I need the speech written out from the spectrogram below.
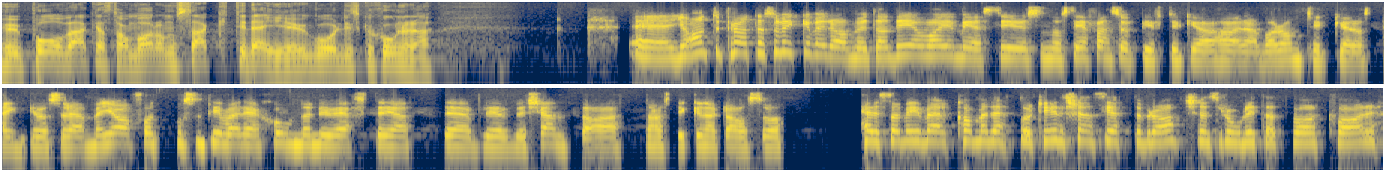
Hur påverkas de? Vad har de sagt till dig? Hur går diskussionerna? Eh, jag har inte pratat så mycket med dem utan det var ju mer styrelsen och Stefans uppgift tycker jag att höra vad de tycker och tänker och sådär. Men jag har fått positiva reaktioner nu efter att det blev känt då, att några stycken hört av sig hälsar mig välkommen ett år till. Känns jättebra. Känns roligt att vara kvar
